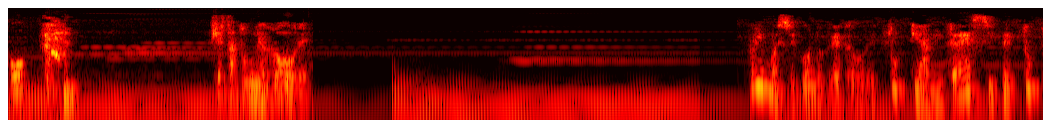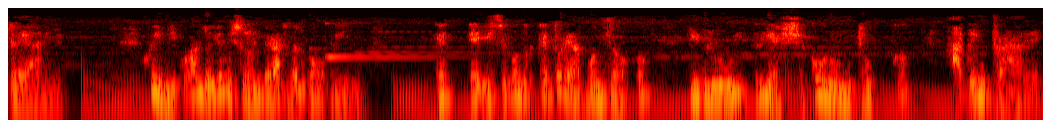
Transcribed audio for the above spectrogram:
o c'è stato un errore. Primo e secondo creatore, tutti hanno interessi per tutte le anime. Quindi quando io mi sono liberato dall'uomo primo e, e il secondo creatore ha buon gioco, e lui riesce con un trucco ad entrare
